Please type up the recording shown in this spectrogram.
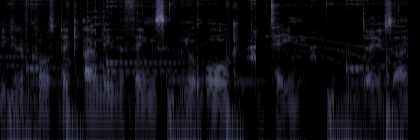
You could, of course, pick only the things your org team do, so.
